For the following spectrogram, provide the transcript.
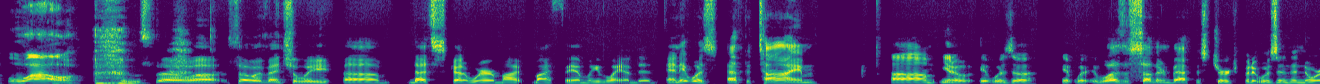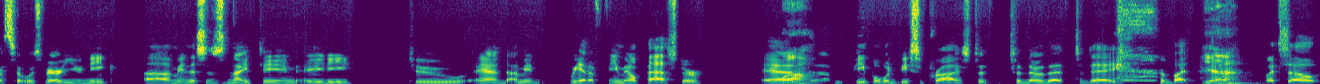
wow. So uh, so eventually, um, that's kind of where my my family landed, and it was at the time, um, you know, it was a it, w- it was a Southern Baptist church, but it was in the north, so it was very unique. Uh, I mean, this is 1982, and I mean, we had a female pastor, and wow. um, people would be surprised to to know that today. but yeah, but so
